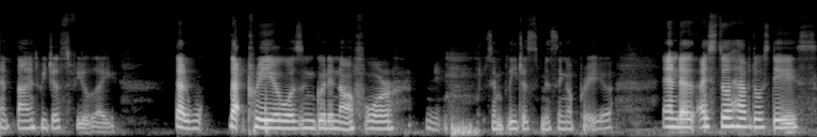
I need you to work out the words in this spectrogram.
at times we just feel like that that prayer wasn't good enough or simply just missing a prayer. And i still have those days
